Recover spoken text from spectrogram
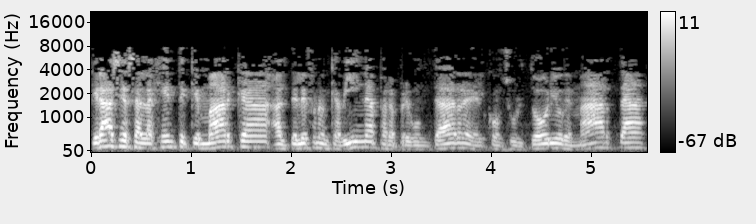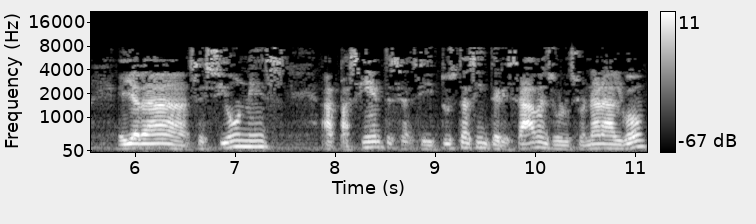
Gracias a la gente que marca al teléfono en cabina para preguntar el consultorio de Marta. Ella da sesiones a pacientes. Si tú estás interesado en solucionar algo,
